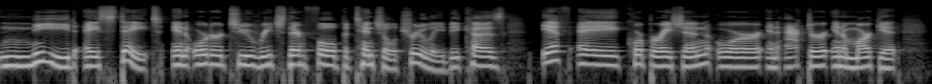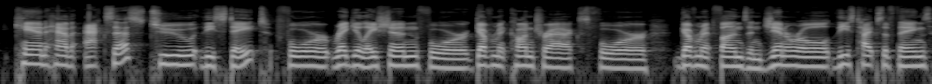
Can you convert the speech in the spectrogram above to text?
need a state in order to reach their full potential truly because if a corporation or an actor in a market can have access to the state for regulation, for government contracts, for government funds in general, these types of things,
